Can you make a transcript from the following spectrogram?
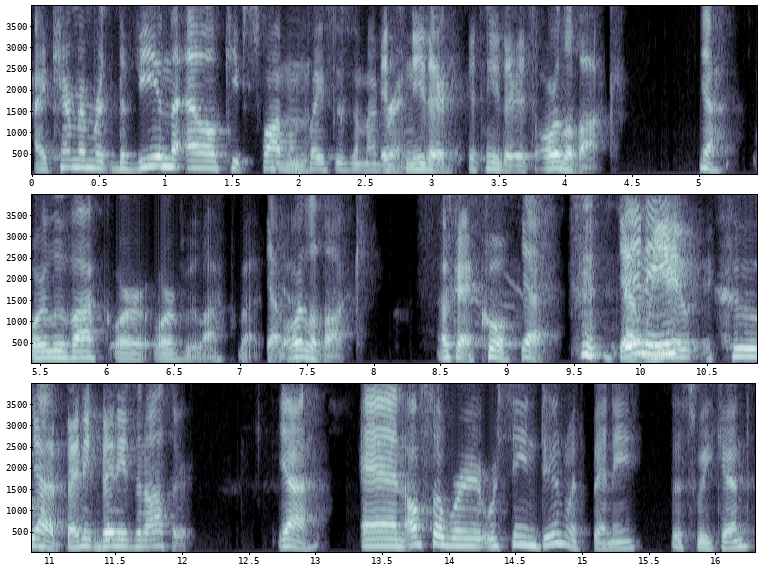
I can't remember. The V and the L keep swapping Mm. places in my brain. It's neither. It's neither. It's Orlovak. yeah, Orluvok or Orvulak. But Yeah, yeah. Orlovak. okay, cool. Yeah. Yeah. Benny, we- who yeah, Benny Benny's an author. yeah, and also we're we're seeing Dune with Benny this weekend.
